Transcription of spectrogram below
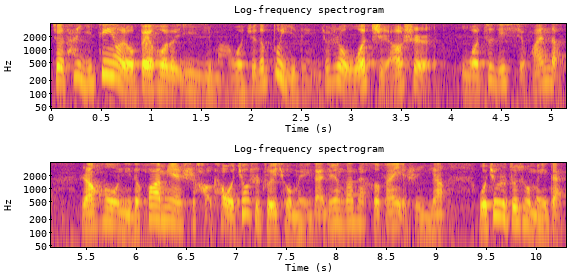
就它一定要有背后的意义吗？我觉得不一定。就是我只要是我自己喜欢的，然后你的画面是好看，我就是追求美感。就像刚才何帆也是一样，我就是追求美感，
